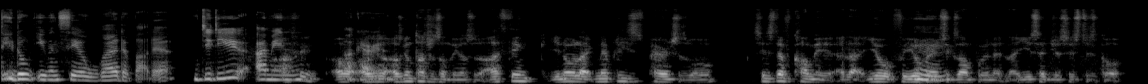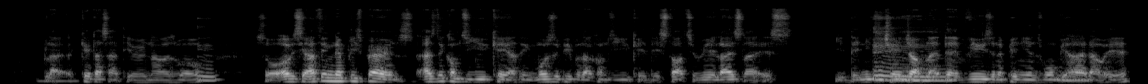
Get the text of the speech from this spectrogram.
they don't even say a word about it Did you, I mean, I think oh, I, okay. was, gonna- I was going to touch on something else. I think you know, like Nepalese parents as well. Since they've come here, like your for your Mm. parents' example, in it, like you said, your sister's got like Keta Satira now as well. Mm. So obviously, I think Nepalese parents, as they come to UK, I think most of the people that come to UK, they start to realize like it's they need to change up. Like their views and opinions won't be heard out here.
